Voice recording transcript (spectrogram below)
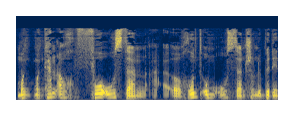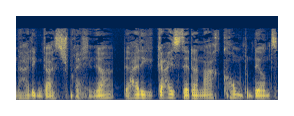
Man, man, kann auch vor Ostern, äh, rund um Ostern schon über den Heiligen Geist sprechen, ja? Der Heilige Geist, der danach kommt und der uns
